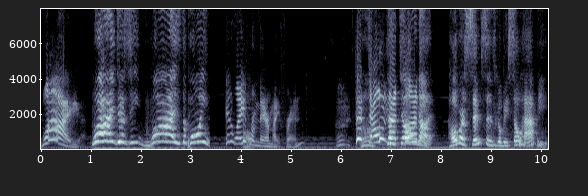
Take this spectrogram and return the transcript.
Why? Why does he? Why is the point? Get away Oh. from there, my friend. The donut! the Bonnie! Homer Simpson's gonna be so happy.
